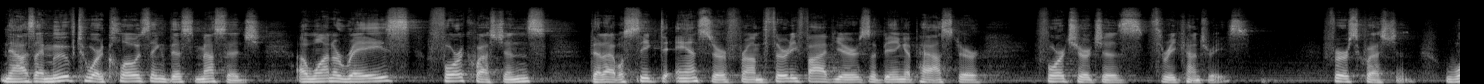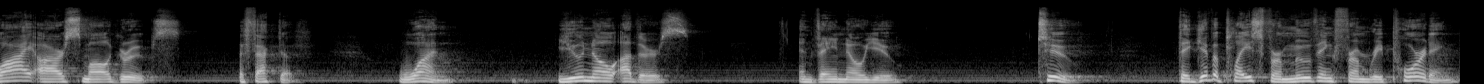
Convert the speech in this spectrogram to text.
Now, as I move toward closing this message, I want to raise four questions that I will seek to answer from 35 years of being a pastor, four churches, three countries. First question Why are small groups effective? One, you know others and they know you. Two, they give a place for moving from reporting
